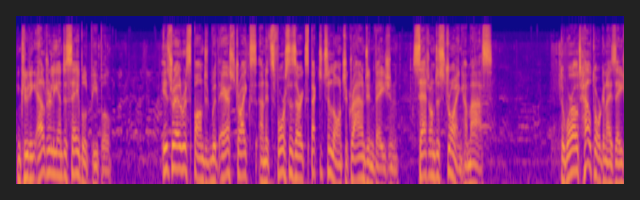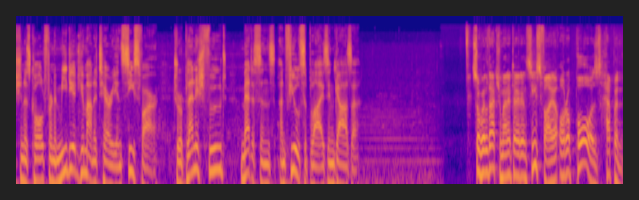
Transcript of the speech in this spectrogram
including elderly and disabled people. Israel responded with airstrikes, and its forces are expected to launch a ground invasion set on destroying Hamas. The World Health Organization has called for an immediate humanitarian ceasefire to replenish food, medicines, and fuel supplies in Gaza. So, will that humanitarian ceasefire or a pause happen?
